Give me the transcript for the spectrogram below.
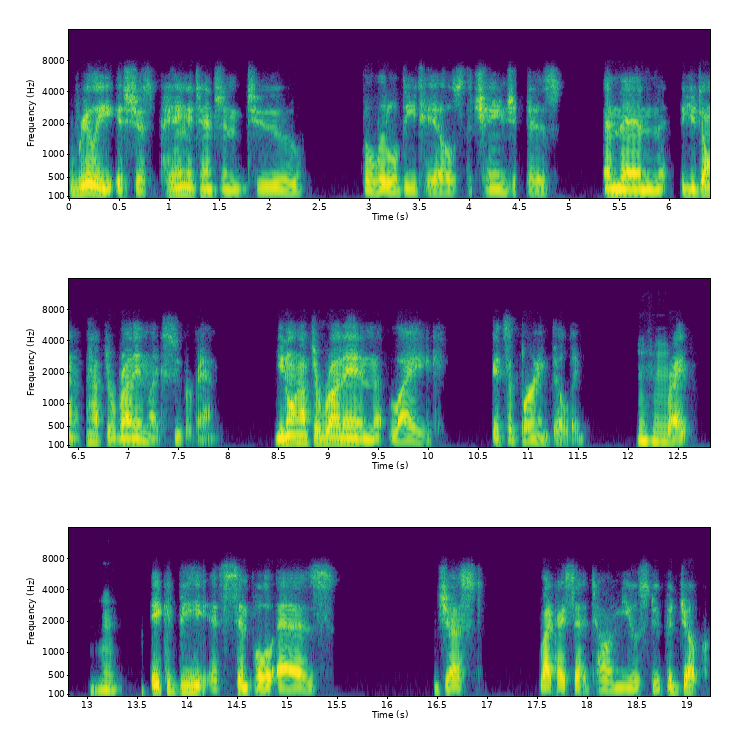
Really, it's just paying attention to the little details, the changes, and then you don't have to run in like Superman. You don't have to run in like it's a burning building, mm-hmm. right? Mm-hmm. It could be as simple as just, like I said, telling you a stupid joke.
